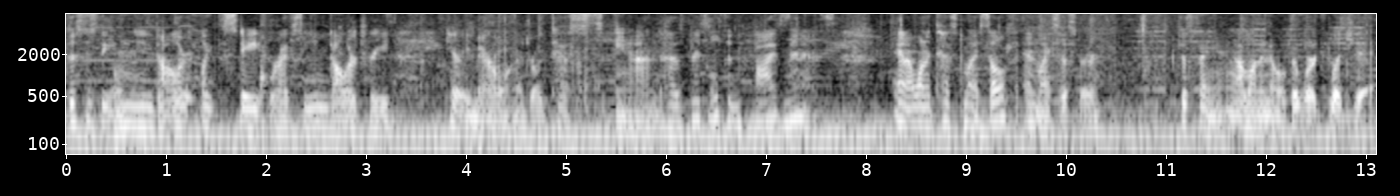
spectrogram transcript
this is the only dollar, like the state where I've seen Dollar Tree carry marijuana drug tests and has results in five minutes. And I want to test myself and my sister. Just saying, I want to know if it works legit.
